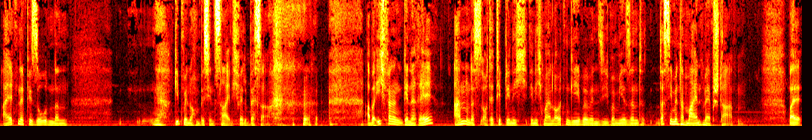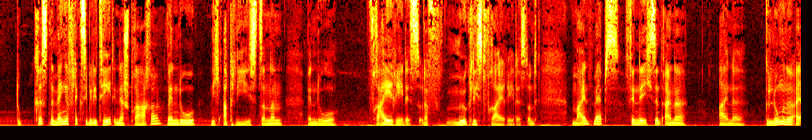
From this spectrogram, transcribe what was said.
alten Episoden, dann ja, gib mir noch ein bisschen Zeit, ich werde besser. Aber ich fange generell an, und das ist auch der Tipp, den ich, den ich meinen Leuten gebe, wenn sie bei mir sind, dass sie mit einer Mindmap starten. Weil du kriegst eine Menge Flexibilität in der Sprache, wenn du nicht abliest, sondern wenn du frei redest oder möglichst frei redest. Und Mindmaps, finde ich, sind eine, eine gelungene,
